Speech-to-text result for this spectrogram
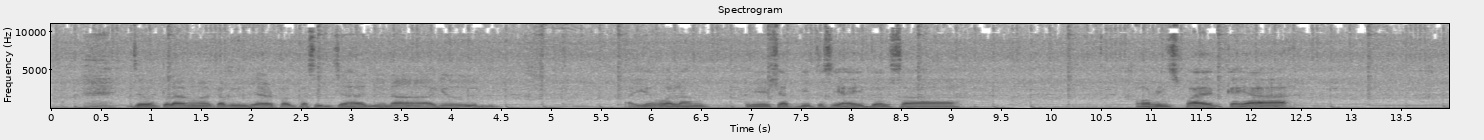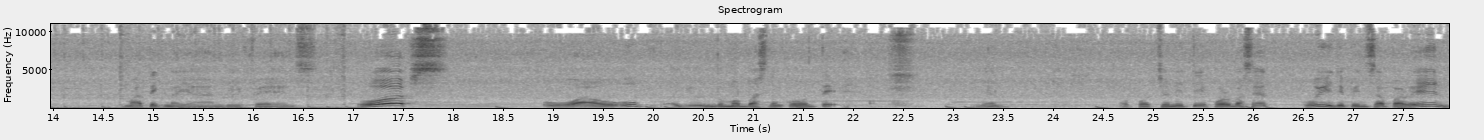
Joke lang mga kabilyar, pagpasensyahan nyo na. Ayun. Ayun, walang clear shot dito si Idol sa Orange 5. Kaya, Matik na yan, defense. Oops! Wow! Oop! Ayun, lumabas ng konti. Yan. Opportunity for Baset. Uy, depensa pa rin.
